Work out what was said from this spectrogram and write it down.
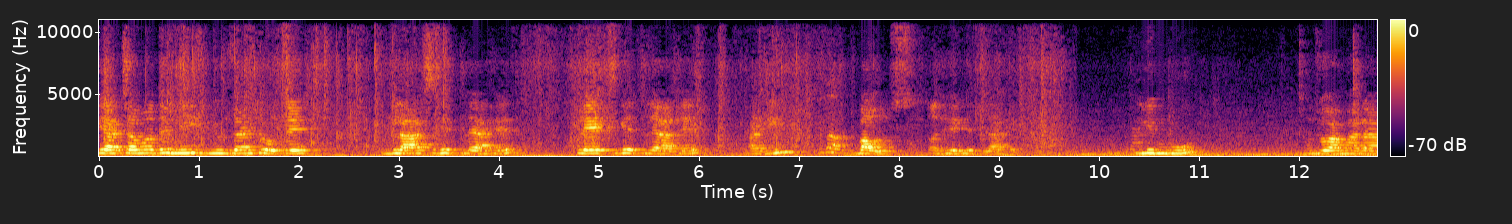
याच्यामध्ये मी यूज अँड थ्रोचे ग्लास घेतले आहेत प्लेट्स घेतल्या आहेत आणि बाउल्स हे घेतलं आहे लिंबू जो आम्हाला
